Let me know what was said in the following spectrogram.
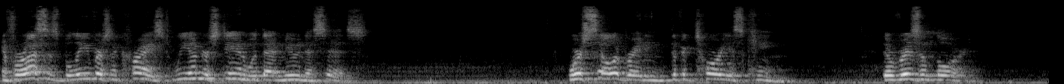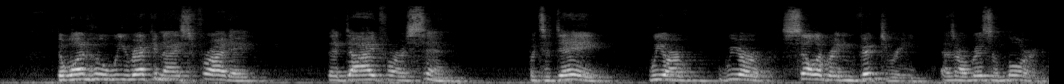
And for us as believers in Christ, we understand what that newness is. We're celebrating the victorious King, the risen Lord, the one who we recognized Friday that died for our sin. But today, we are, we are celebrating victory as our risen Lord.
